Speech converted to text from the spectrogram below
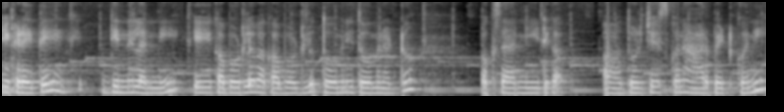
ఇక్కడైతే గిన్నెలన్నీ ఏ కబోర్డ్లో ఆ కబోర్డ్లు తోమిని తోమినట్టు ఒకసారి నీట్గా తుడిచేసుకొని ఆరబెట్టుకొని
